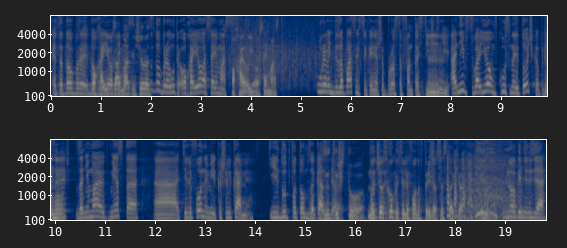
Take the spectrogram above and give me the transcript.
Это доброе... доброе- おはようございます. как, еще раз? Ну, доброе утро. おはようございます. おはようございます. Уровень безопасности, конечно, просто фантастический. Они в своем Вкусно и точка, представляешь, занимают место а, телефонами и кошельками. И идут потом заказ делать. что? Ну, Ну, что, это сколько телефонов привез из Токио? Много нельзя.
